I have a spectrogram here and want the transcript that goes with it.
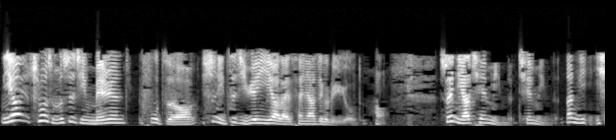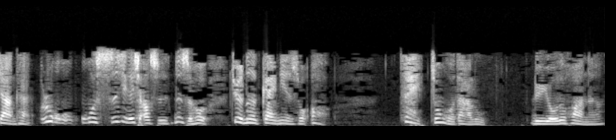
你要出了什么事情，没人负责哦，是你自己愿意要来参加这个旅游的，好，所以你要签名的，签名的。那你你想想看，如果我，我十几个小时那时候就有那个概念说，哦，在中国大陆旅游的话呢，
